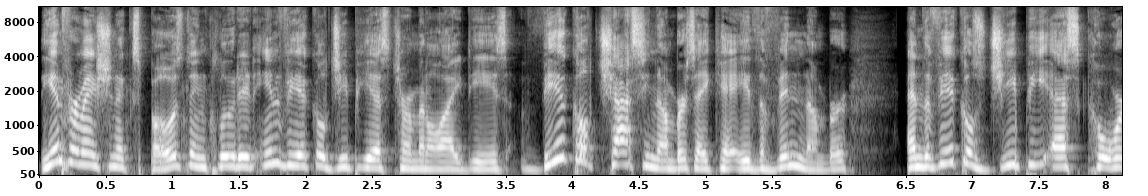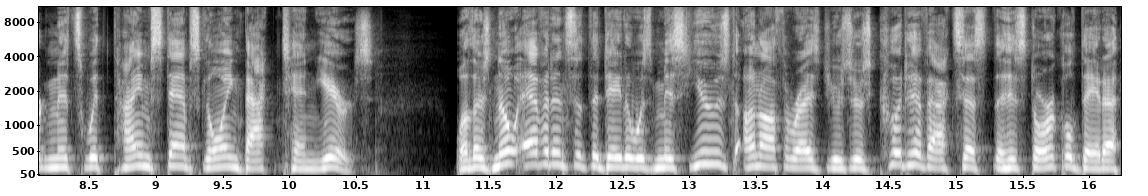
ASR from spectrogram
The information exposed included in vehicle GPS terminal IDs, vehicle chassis numbers, aka the VIN number, and the vehicle's GPS coordinates with timestamps going back 10 years. While there's no evidence that the data was misused, unauthorized users could have accessed the historical data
